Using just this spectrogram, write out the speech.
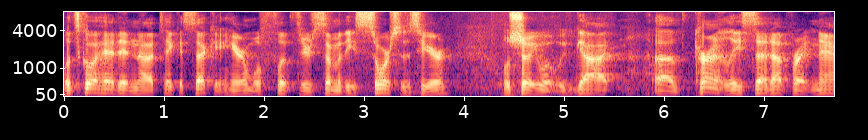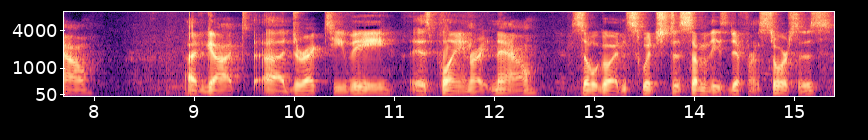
let's go ahead and uh, take a second here and we'll flip through some of these sources here we'll show you what we've got. Uh, currently set up right now, I've got uh, DirecTV is playing right now. So we'll go ahead and switch to some of these different sources.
